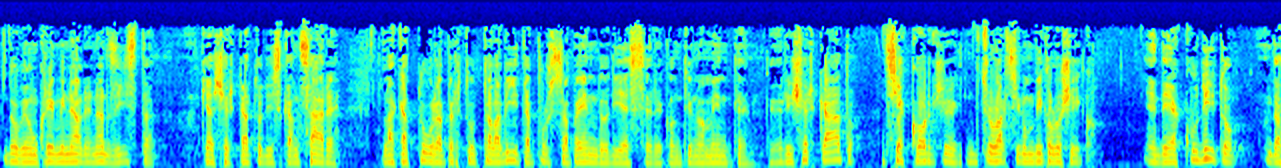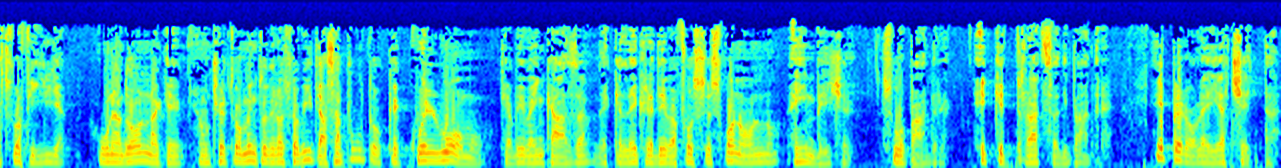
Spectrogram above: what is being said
dove un criminale nazista che ha cercato di scansare la cattura per tutta la vita, pur sapendo di essere continuamente ricercato, si accorge di trovarsi in un vicolo cieco ed è accudito da sua figlia, una donna che a un certo momento della sua vita ha saputo che quell'uomo che aveva in casa e che lei credeva fosse suo nonno è invece suo padre. E che razza di padre. E però lei accetta,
